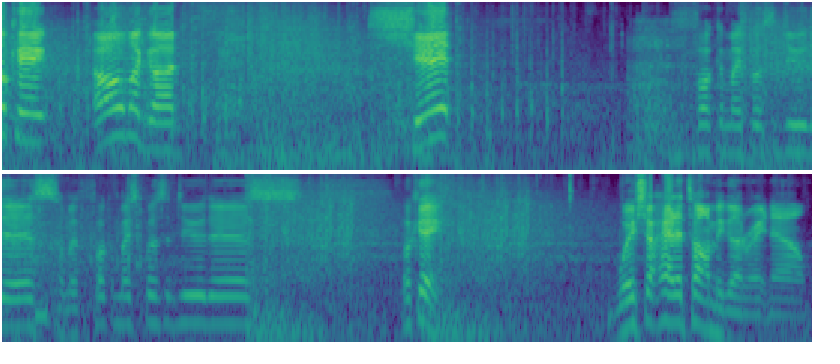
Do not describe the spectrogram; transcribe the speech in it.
Okay. Oh my god. Shit. Fuck am I supposed to do this? Am I fuck am I supposed to do this? Okay. Wish I had a Tommy gun right now.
